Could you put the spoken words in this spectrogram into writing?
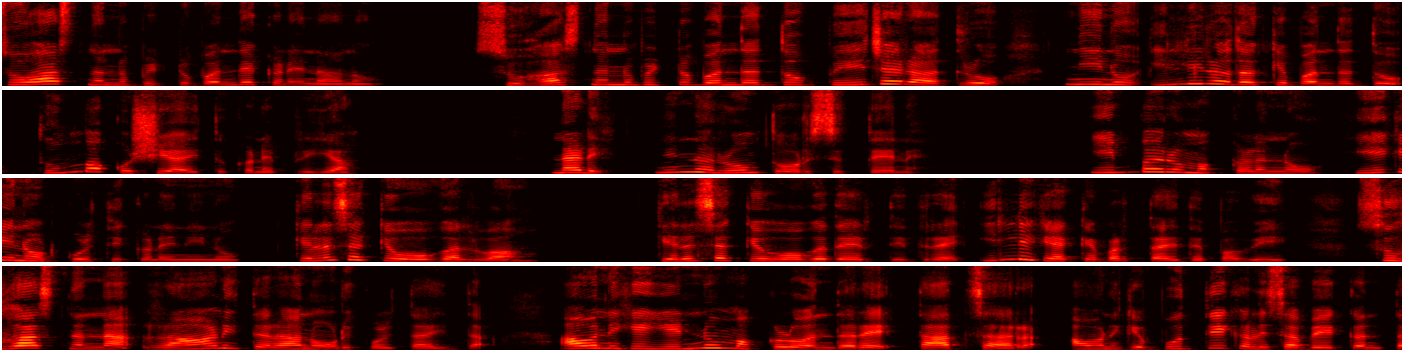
ಸುಹಾಸ್ನನ್ನು ಬಿಟ್ಟು ಬಂದೆ ಕಣೆ ನಾನು. ಸುಹಾಸ್ನನ್ನು ಬಿಟ್ಟು ಬಂದದ್ದು ಬೇಜಾರಾದರೂ ನೀನು ಇಲ್ಲಿರೋದಕ್ಕೆ ಬಂದದ್ದು ತುಂಬ ಖುಷಿಯಾಯಿತು ಕಣೆ ಪ್ರಿಯಾ. ನಡಿ, ನಿನ್ನ ರೂಮ್ ತೋರಿಸುತ್ತೇನೆ. ಇಬ್ಬರು ಮಕ್ಕಳನ್ನು ಹೇಗೆ ನೋಡ್ಕೊಳ್ತಿ ಕಣೆ ನೀನು? ಕೆಲಸಕ್ಕೆ ಹೋಗಲ್ವಾ? ಕೆಲಸಕ್ಕೆ ಹೋಗದೇ ಇರ್ತಿದ್ರೆ ಇಲ್ಲಿಗೆ ಯಾಕೆ ಬರ್ತಾ ಇದ್ದೆ ಪವಿ? ಸುಹಾಸ್ ನನ್ನ ರಾಣಿ ಥರ ನೋಡಿಕೊಳ್ತಾ ಇದ್ದ. ಅವನಿಗೆ ಹೆಣ್ಣು ಮಕ್ಕಳು ಅಂದರೆ ತಾತ್ಸಾರ. ಅವನಿಗೆ ಬುದ್ಧಿ ಕಲಿಸಬೇಕಂತ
